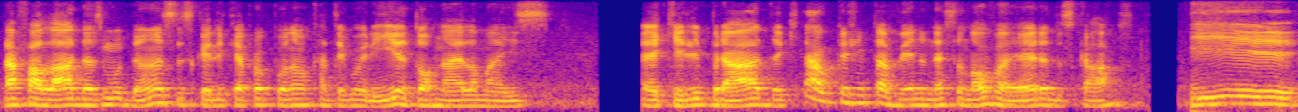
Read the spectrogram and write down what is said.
para falar das mudanças que ele quer propor na categoria, tornar ela mais equilibrada, que é algo que a gente está vendo nessa nova era dos carros. E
